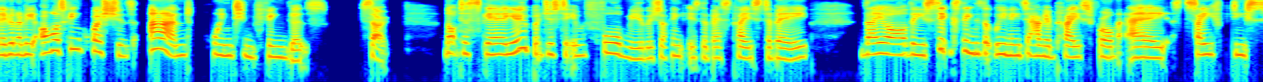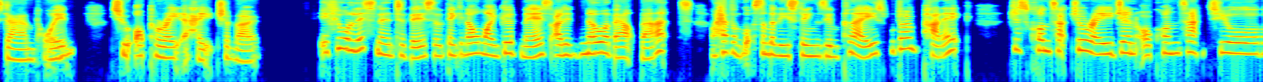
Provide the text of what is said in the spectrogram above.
They're going to be asking questions and pointing fingers. So, not to scare you, but just to inform you, which I think is the best place to be. They are the six things that we need to have in place from a safety standpoint to operate a HMO. If you're listening to this and thinking, oh my goodness, I didn't know about that, I haven't got some of these things in place, well, don't panic. Just contact your agent or contact your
